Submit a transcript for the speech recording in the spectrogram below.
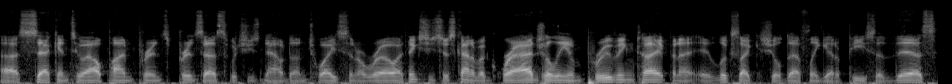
uh, second to Alpine Prince Princess, which she's now done twice in a row. I think she's just kind of a gradually improving type, and I, it looks like she'll definitely get a piece of this.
